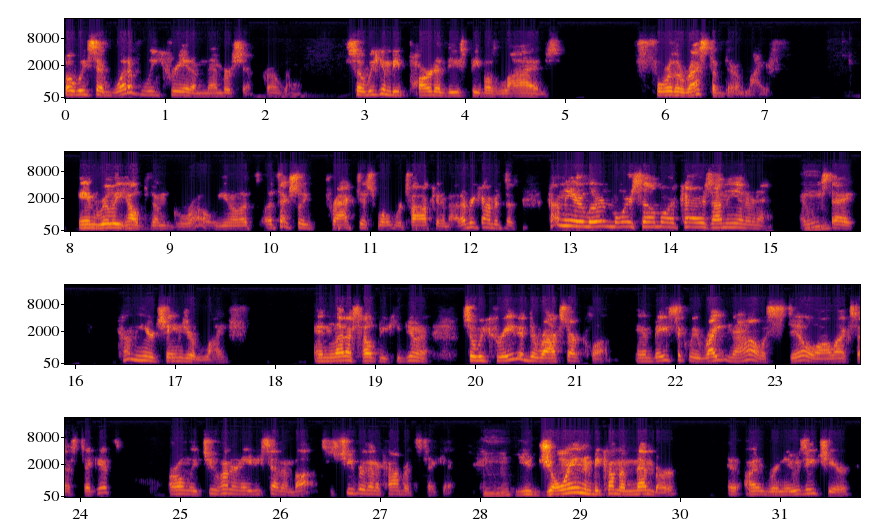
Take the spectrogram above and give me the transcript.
But we said, what if we create a membership program so we can be part of these people's lives for the rest of their life? And really help them grow. You know, let's let's actually practice what we're talking about. Every conference says, "Come here, learn more, sell more cars on the internet," and mm-hmm. we say, "Come here, change your life, and let us help you keep doing it." So we created the Rockstar Club, and basically, right now, still all access tickets are only two hundred eighty-seven bucks. It's cheaper than a conference ticket. Mm-hmm. You join and become a member. It, it renews each year,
